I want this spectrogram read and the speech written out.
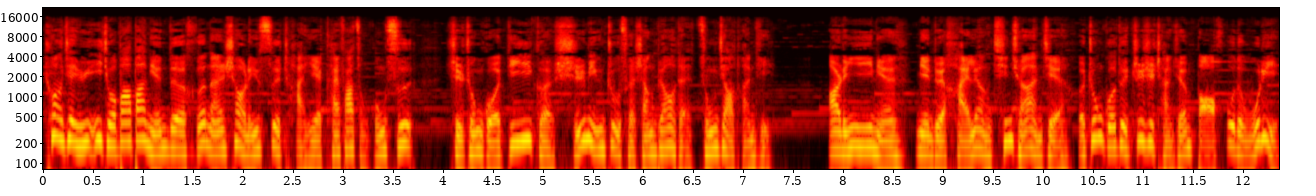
创建于1988年的河南少林寺产业开发总公司，是中国第一个实名注册商标的宗教团体。二零一一年，面对海量侵权案件和中国对知识产权保护的无力，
